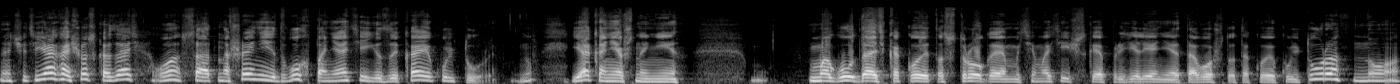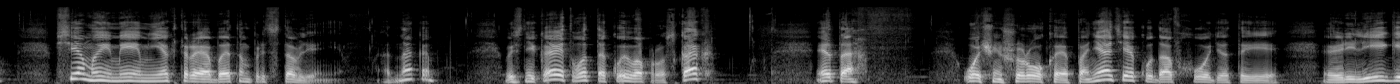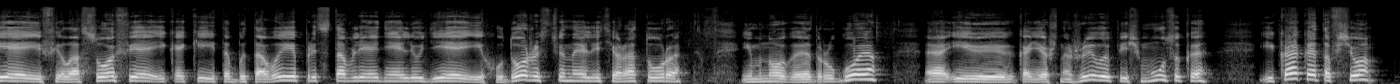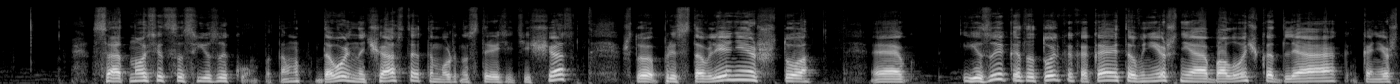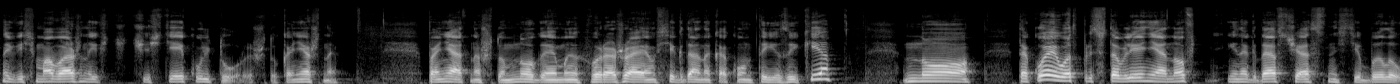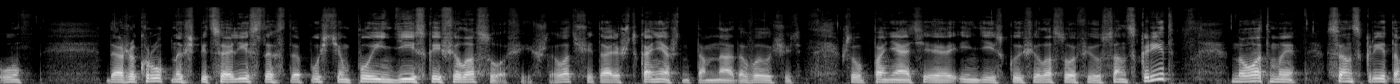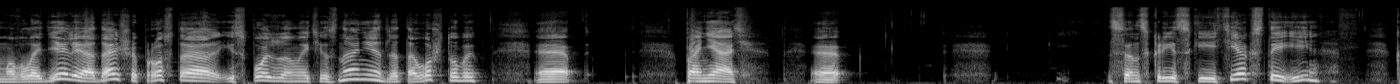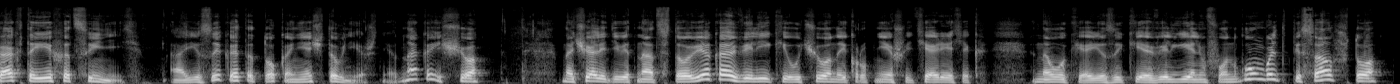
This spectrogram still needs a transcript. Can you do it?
Значит, я хочу сказать о соотношении двух понятий языка и культуры. Ну, я, конечно, не могу дать какое-то строгое математическое определение того, что такое культура, но все мы имеем некоторое об этом представление. Однако возникает вот такой вопрос. Как это очень широкое понятие, куда входят и религия, и философия, и какие-то бытовые представления людей, и художественная литература, и многое другое, э, и, конечно, живопись, музыка, и как это все соотносится с языком, потому что довольно часто это можно встретить и сейчас, что представление, что э, язык это только какая-то внешняя оболочка для, конечно, весьма важных частей культуры, что, конечно, понятно, что многое мы выражаем всегда на каком-то языке, но такое вот представление, оно иногда, в частности, было у даже крупных специалистов, допустим, по индийской философии, что вот считали, что, конечно, там надо выучить, чтобы понять э, индийскую философию санскрит, но вот мы санскритом овладели, а дальше просто используем эти знания для того, чтобы э, понять э, санскритские тексты и как-то их оценить а язык – это только нечто внешнее. Однако еще в начале XIX века великий ученый, крупнейший теоретик науки о языке Вильгельм фон Гумбольд писал, что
